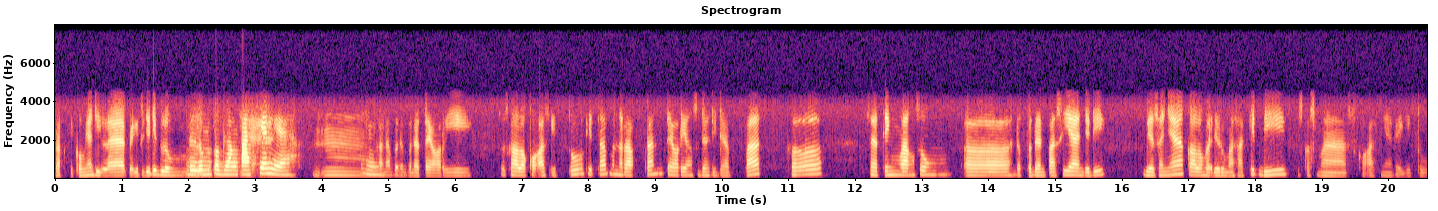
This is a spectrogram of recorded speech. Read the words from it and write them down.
praktikumnya di lab kayak gitu. Jadi belum Belum pegang pasien ya. Mm-mm, Hmm. karena benar-benar teori. Terus kalau koas itu kita menerapkan teori yang sudah didapat ke setting langsung eh, dokter dan pasien. Jadi biasanya kalau nggak di rumah sakit di puskesmas koasnya kayak gitu.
